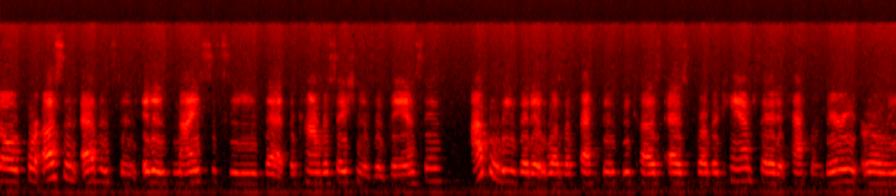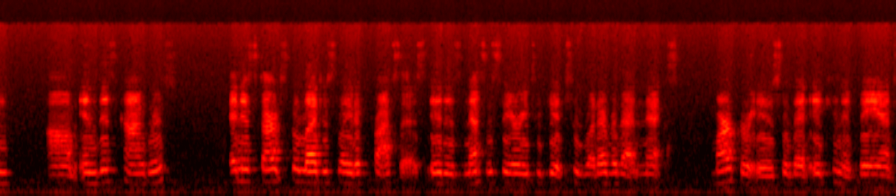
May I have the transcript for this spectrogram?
So for us in Evanston, it is nice to see that the conversation is advancing. I believe that it was effective because, as Brother Kamm said, it happened very early um, in this Congress, and it starts the legislative process. It is necessary to get to whatever that next marker is so that it can advance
